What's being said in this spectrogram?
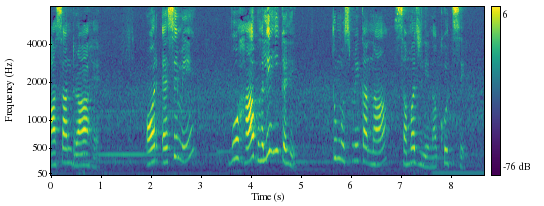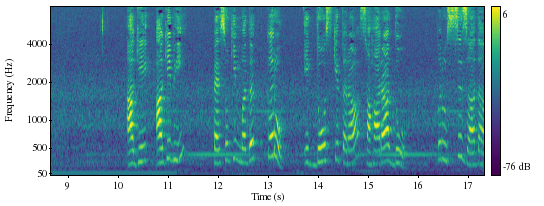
आसान राह है। और ऐसे में वो हाँ भले ही कहे, तुम उसमें का ना समझ लेना खुद से। आगे आगे भी पैसों की मदद करो, एक दोस्त के तरह सहारा दो, पर उससे ज़्यादा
